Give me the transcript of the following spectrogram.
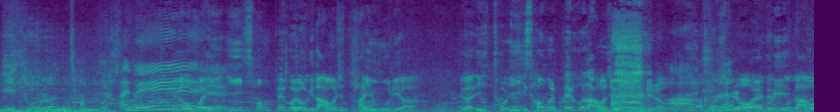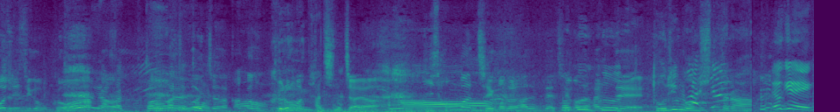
이 돌은 참 멋있어 아니 내일 그러니까 엄마 이성 빼고 여기 나머지는 다 유물이야. 그러니까 이, 도, 이 성을 빼고 나머지가 유물이라고. 아 그래? 어, 우리 나머지 지금 그 아까 약간 돌 같은 거 있잖아. 깎아놓은 그런 건 다 진짜야. 이 성만 재건을 하는데 재건을 할 그, 때그 돌이 멋있더라 여기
